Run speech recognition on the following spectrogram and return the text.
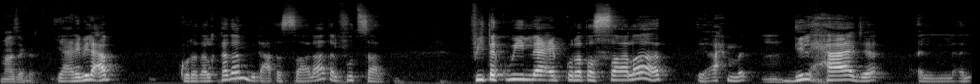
ما ذكرت. يعني بيلعب كرة القدم بتاعت الصالات الفوتسال. في تكوين لاعب كرة الصالات يا أحمد. دي الحاجة ال- ال-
